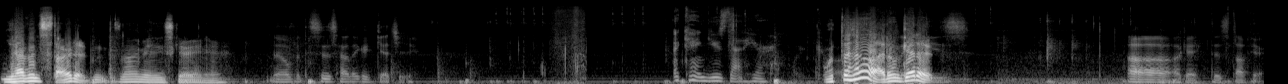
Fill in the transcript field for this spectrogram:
You haven't started. There's not gonna be anything scary in here. No, but this is how they could get you. I can't use that here. My What the hell? I don't get it. please. Oh, oh, oh, okay. There's stuff here.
